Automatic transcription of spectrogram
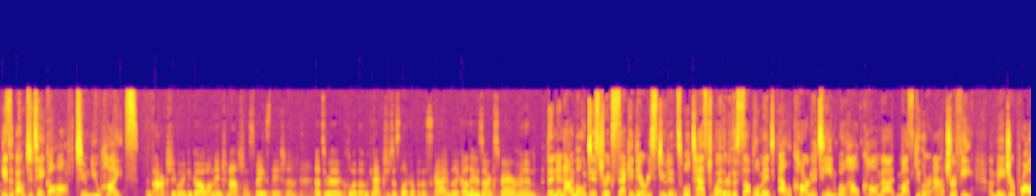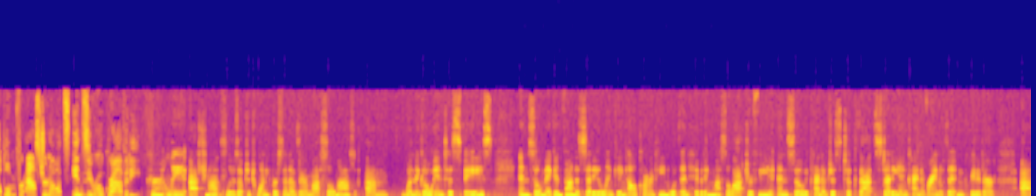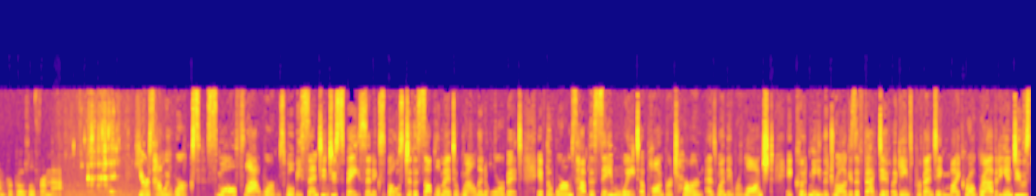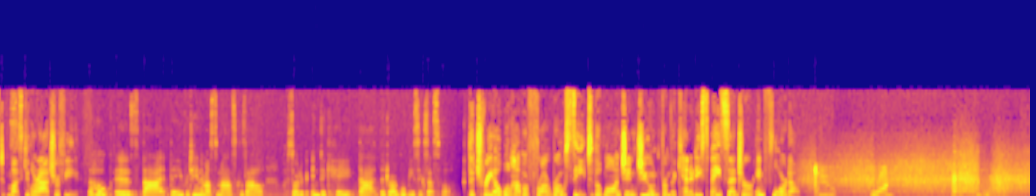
is about to take off to new heights. It's actually going to go on the International Space Station. That's really cool that we can actually just look up at the sky and be like, oh, there's our experiment. The Nanaimo District secondary students will test whether the supplement L-carnitine will help combat muscular atrophy, a major problem for astronauts in zero gravity. Currently, astronauts lose up to 20% of their muscle mass um, when they go into space. And so Megan found a study linking L-carnitine with inhibiting muscle atrophy, and so we kind of just took that study and kind of ran with it and created our um, proposal from that. Here's how it works. Small flatworms will be sent into space and exposed to the supplement while in orbit. If the worms have the same weight upon return as when they were launched, it could mean the drug is effective against preventing microgravity induced muscular atrophy. The hope is that they retain their muscle mass because that'll sort of indicate that the drug will be successful. The trio will have a front row seat to the launch in June from the Kennedy Space Center in Florida. Two, one.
